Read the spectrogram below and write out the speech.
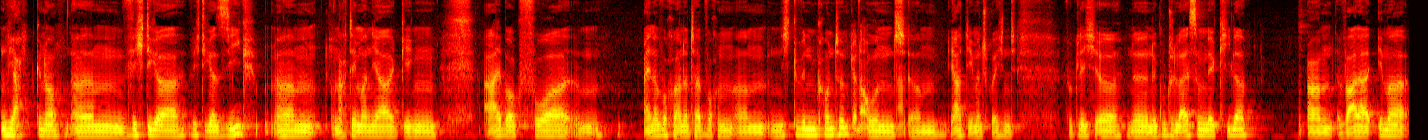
Ja, genau. Ähm, wichtiger, wichtiger Sieg, ähm, nachdem man ja gegen Aalborg vor ähm, einer Woche, anderthalb Wochen ähm, nicht gewinnen konnte. Genau. Und ja, ähm, ja dementsprechend wirklich äh, eine, eine, gute Leistung der Kieler. Ähm, war da immer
